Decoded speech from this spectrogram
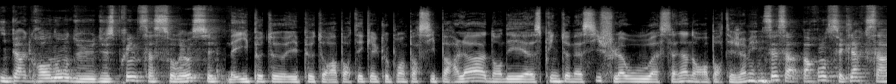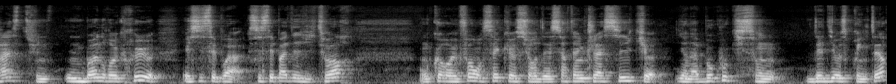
hyper grand nom du, du sprint, ça se saurait aussi. Mais il peut te, il peut te rapporter quelques points par-ci par-là dans des euh, sprints massifs là où Astana n'en remportait jamais. C'est ça. Par contre, c'est clair que ça reste une, une bonne recrue. Et si c'est voilà, si c'est pas des victoires, encore une fois, on sait que sur des certaines classiques, il y en a beaucoup qui sont dédiés aux sprinters.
